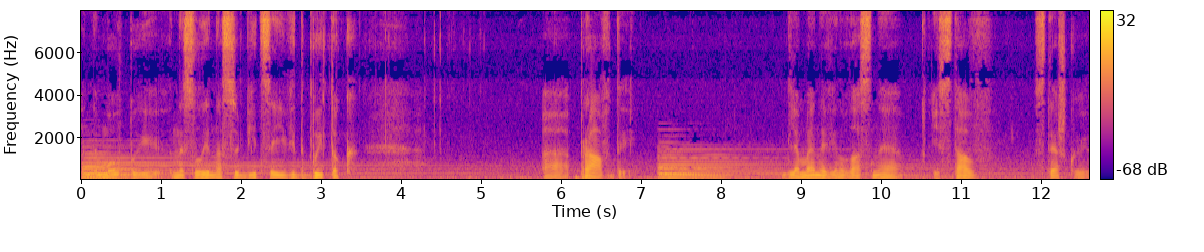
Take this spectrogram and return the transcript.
не мов би несли на собі цей відбиток правди. Для мене він, власне, і став стежкою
